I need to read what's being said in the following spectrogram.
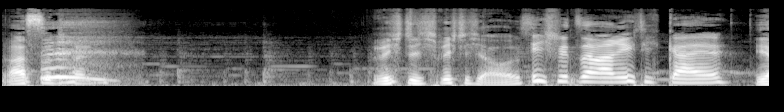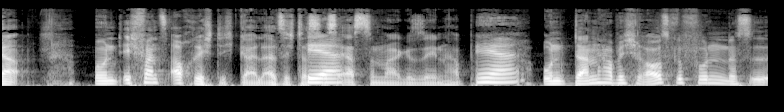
Rastet halt richtig, richtig aus. Ich find's aber richtig geil. Ja. Und ich fand's auch richtig geil, als ich das Ja. das erste Mal gesehen habe. Ja. Und dann habe ich rausgefunden, das äh,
